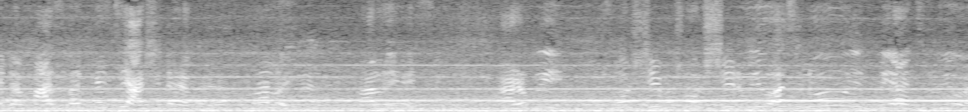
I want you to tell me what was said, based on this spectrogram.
এটা মাছ ভাত খাইছি আশি টাকা করে। ভালোই ভালোই হয়েছে। আর ওই সর্ষে ওই পেঁয়াজ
